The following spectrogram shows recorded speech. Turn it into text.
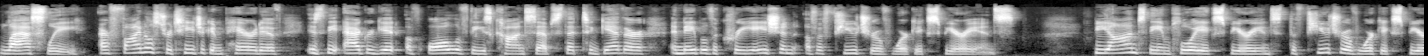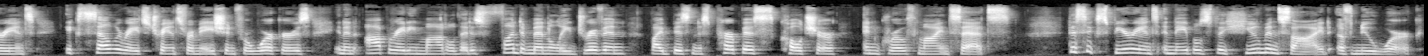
Lastly, our final strategic imperative is the aggregate of all of these concepts that together enable the creation of a future of work experience. Beyond the employee experience, the future of work experience accelerates transformation for workers in an operating model that is fundamentally driven by business purpose, culture, and growth mindsets. This experience enables the human side of new work,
